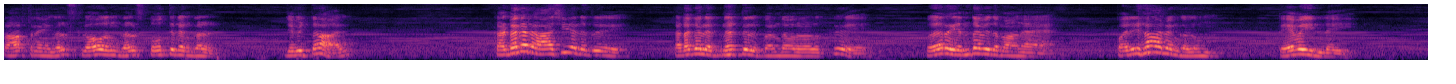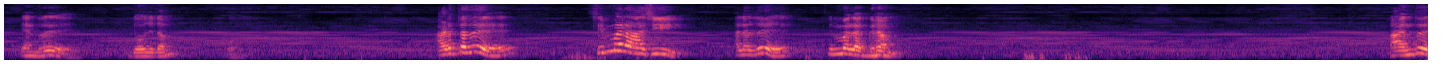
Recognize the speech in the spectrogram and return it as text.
பிரார்த்தனைகள் ஸ்லோகங்கள் ஸ்தோத்திரங்கள் ஜெபித்தால் கடக ராசி அல்லது கடக லக்னத்தில் பிறந்தவர்களுக்கு வேறு எந்த விதமான பரிகாரங்களும் தேவையில்லை என்று ஜோதிடம் அடுத்தது சிம்ம ராசி அல்லது சிம்ம லக்னம். நான் வந்து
